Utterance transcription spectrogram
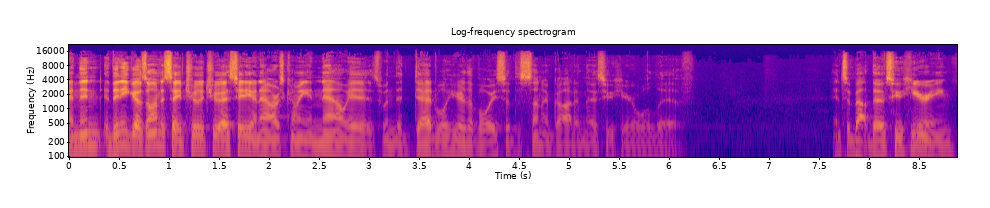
and then, then he goes on to say, Truly, truly, I say to you, an hour is coming, and now is, when the dead will hear the voice of the Son of God, and those who hear will live. It's about those who hearing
